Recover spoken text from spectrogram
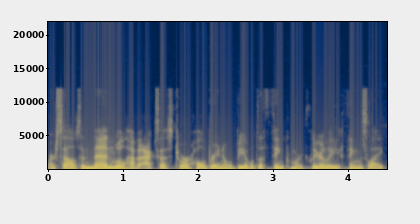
ourselves. And then we'll have access to our whole brain and we'll be able to think more clearly things like,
